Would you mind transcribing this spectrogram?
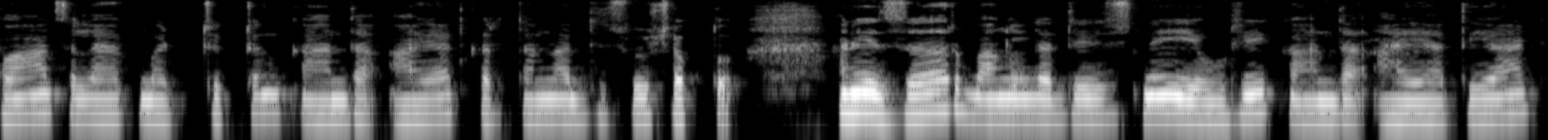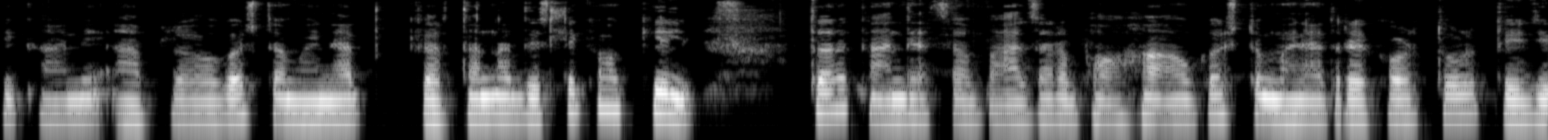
पाच लाख मेट्रिक टन कांदा आयात करताना दिसू शकतो. आणि जर बांगलादेशने एवढी कांदा आयात या ठिकाणी आपलं ऑगस्ट महिन्यात करताना दिसले किंवा केली तर कांद्याचा बाजारभाव हा ऑगस्ट महिन्यात रेकॉर्डतोड तेजी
